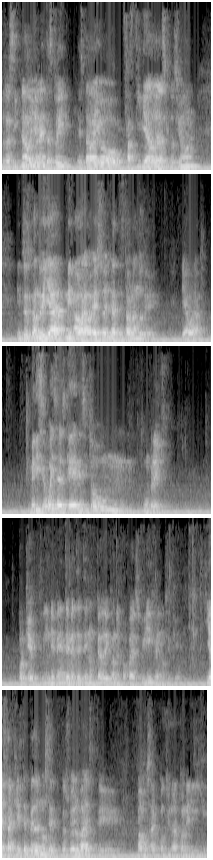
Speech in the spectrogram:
resignado. Yo, neta, estoy, estaba yo fastidiado de la situación. Entonces, cuando ella. Me, ahora, eso ya te está hablando de, de ahora. Me dice, güey, ¿sabes qué? Necesito un, un break. Porque independientemente tiene un pedo ahí con el papá de su hija y no sé qué. Y hasta que este pedo no se resuelva, este, vamos a continuar con el ligue.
